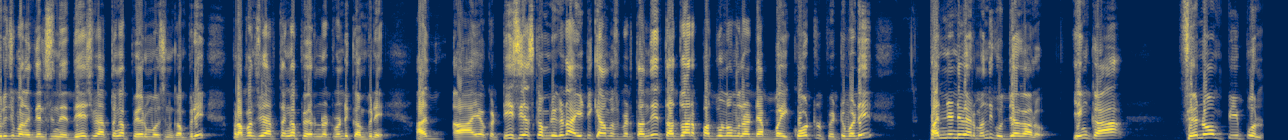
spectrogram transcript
గురించి మనకు తెలిసిందే దేశవ్యాప్తంగా పేరు మోసిన కంపెనీ ప్రపంచవ్యాప్తంగా పేరున్నటువంటి కంపెనీ. అది ఆ యొక్క టీసీఎస్ కంపెనీ కూడా ఐటీ క్యాంపస్ పెడుతుంది. తద్వారా పదమూడు వందల డెబ్బై కోట్లు పెట్టుబడి పన్నెండు వేల మందికి ఉద్యోగాలు. ఇంకా ఫెనోమ్ పీపుల్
